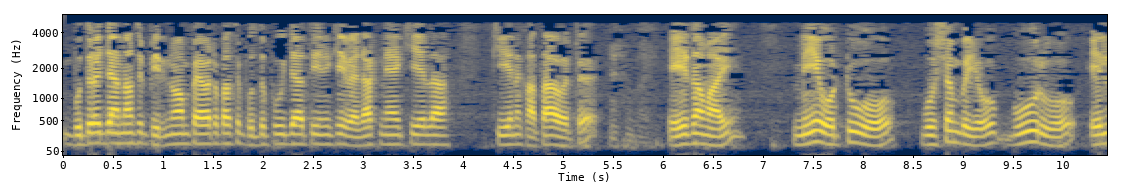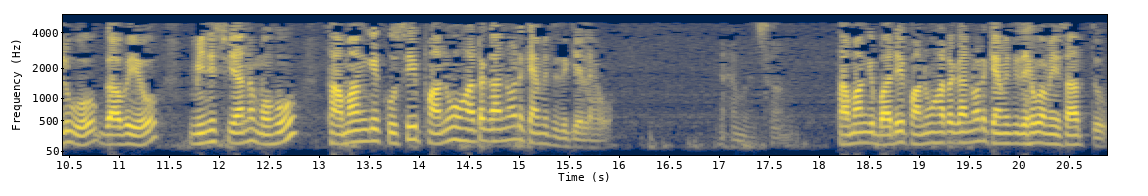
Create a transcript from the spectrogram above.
බුදුරජාණන් වහන්සේ පිරිනුවම් පෑවට පස්සේ බුදු පූජා තියෙන එකේ වැඩක් නැහැ කියලා කියන කතාවට ඒ තමයි මේ ඔටුවෝ වෘෂඹයෝ බූරුවෝ එළුවෝ ගවයෝ මිනිස් යන මොහු තමන්ගේ කුසේ පණුව හට ගන්නවට කැමතිද කියලා ඇහුවා. එහෙමයි ස්වාමී. තමන්ගේ බඩේ පණුව හට ගන්නවට කැමතිද ඇහුවා මේ සත්තු.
